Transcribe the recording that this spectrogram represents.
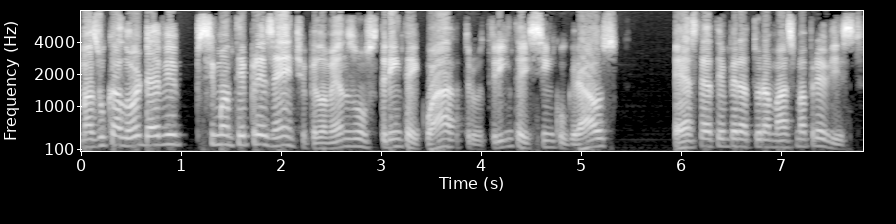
mas o calor deve se manter presente, pelo menos uns 34, 35 graus. Essa é a temperatura máxima prevista.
